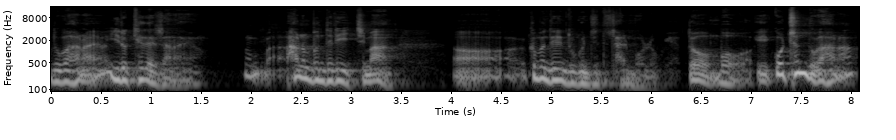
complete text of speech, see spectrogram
누가 하나요? 이렇게 되잖아요. 하는 분들이 있지만, 어, 그분들이 누군지도 잘 모르고요. 또 뭐, 이 꽃은 누가 하나?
